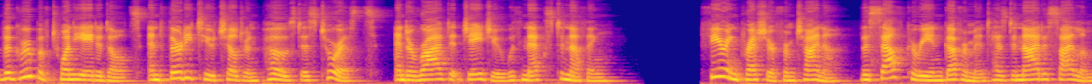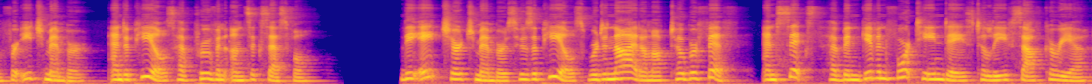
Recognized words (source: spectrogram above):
The group of 28 adults and 32 children posed as tourists and arrived at Jeju with next to nothing. Fearing pressure from China, the South Korean government has denied asylum for each member, and appeals have proven unsuccessful. The eight church members whose appeals were denied on October 5th and 6th have been given 14 days to leave South Korea.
